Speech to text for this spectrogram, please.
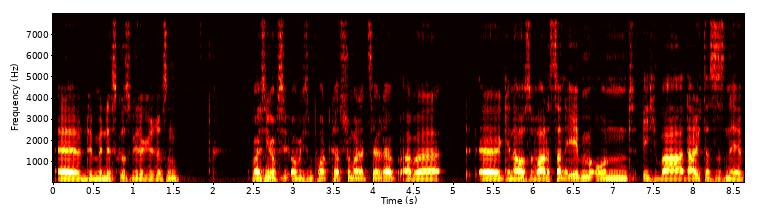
äh, den Meniskus wieder gerissen. Weiß nicht, ob ich es im Podcast schon mal erzählt habe, aber äh, genau so war das dann eben. Und ich war, dadurch, dass es eine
